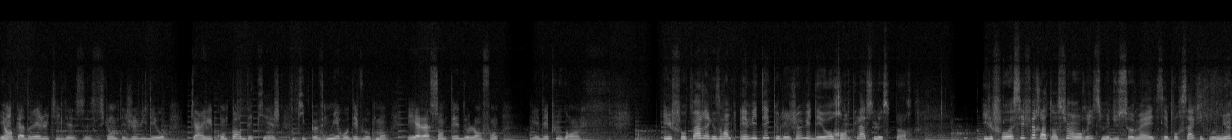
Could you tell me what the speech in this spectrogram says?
et encadrer l'utilisation des jeux vidéo car ils comportent des pièges qui peuvent nuire au développement et à la santé de l'enfant et des plus grands. Il faut par exemple éviter que les jeux vidéo remplacent le sport. Il faut aussi faire attention au rythme du sommeil, c'est pour ça qu'il vaut mieux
